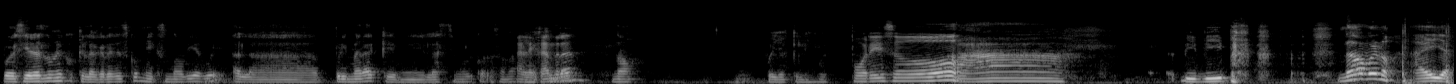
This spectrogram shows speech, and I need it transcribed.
Pues si eres lo único que le agradezco a mi exnovia, güey. A la primera que me lastimó el corazón. ¿Alejandra? No. Fue Jacqueline, güey. Por eso. Ah. Viví. no, bueno, a ella.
